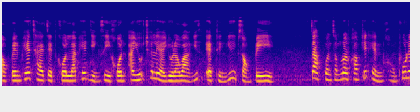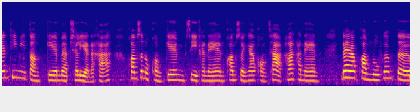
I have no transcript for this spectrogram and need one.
ออกเป็นเพศชาย 7 คน และเพศหญิง 4 คน อายุเฉลี่ยอยู่ระหว่าง 21ถึง22 ปี จากผลสำรวจความคิดเห็นของผู้เล่นที่มีต่อเกมแบบเฉลี่ยนะคะ ความสนุกของเกม 4 คะแนน ความสวยงามของฉาก 5 คะแนน ได้รับความรู้เพิ่มเติม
